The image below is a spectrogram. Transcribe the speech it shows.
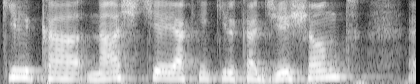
kilkanaście, jak nie kilkadziesiąt. E,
